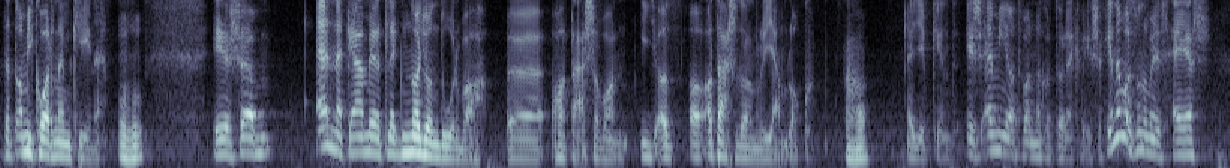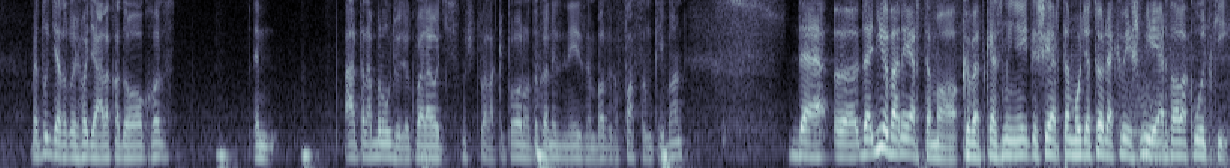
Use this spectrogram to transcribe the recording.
tehát amikor nem kéne. Uh-huh. És öm, ennek elméletileg nagyon durva ö, hatása van, így az, a, a társadalomra jámlok Aha. egyébként. És emiatt vannak a törekvések. Én nem azt mondom, hogy ez helyes, mert tudjátok, hogy hogy állok a dolgokhoz. Én általában úgy vagyok vele, hogy most valaki pornót akar nézni, nézem, azok a faszom ki van. De, de nyilván értem a következményeit, és értem, hogy a törekvés miért alakult ki.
